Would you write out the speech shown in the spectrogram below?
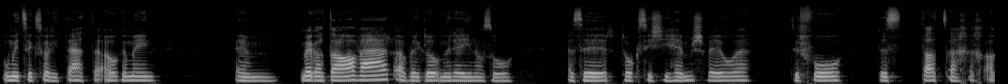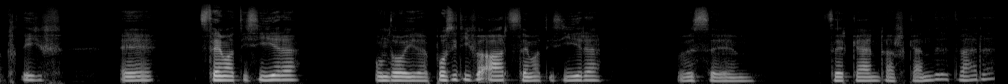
und mit Sexualität allgemein ähm, mega da wäre. Aber ich glaube, wir haben noch so eine sehr toxische Hemmschwelle davon, das tatsächlich aktiv äh, zu thematisieren und auch in einer positiven Art zu thematisieren, was ähm, sehr gerne darf geändert werden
